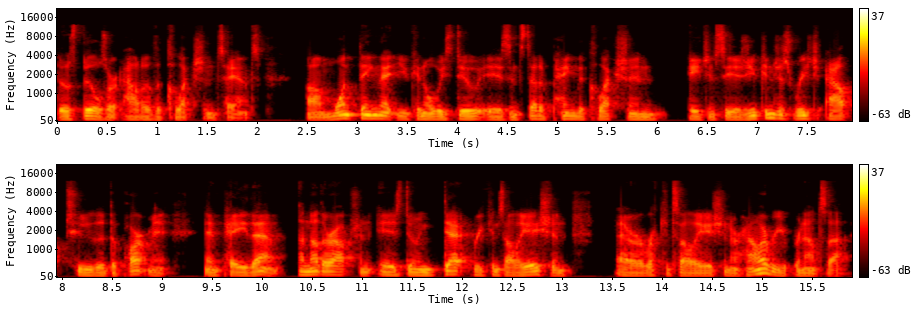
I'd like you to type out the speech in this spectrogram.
those bills are out of the collection's hands. Um, one thing that you can always do is instead of paying the collection agency is you can just reach out to the department and pay them. Another option is doing debt reconciliation or reconciliation or however you pronounce that,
